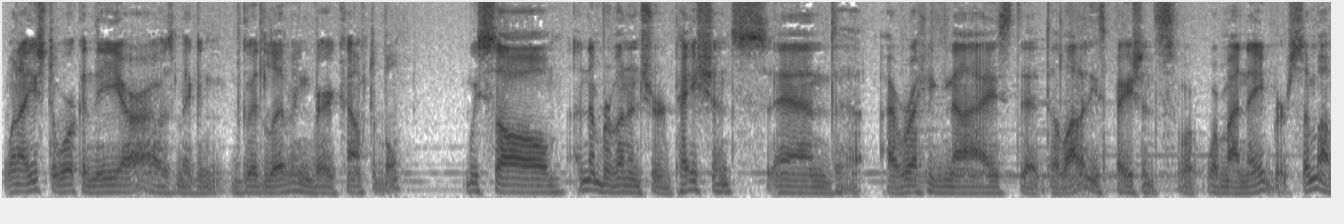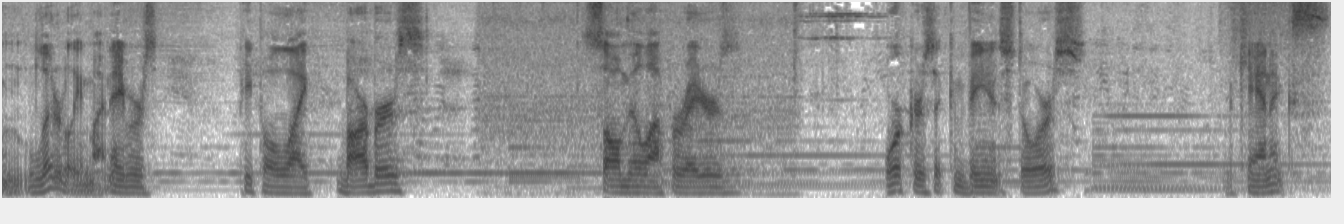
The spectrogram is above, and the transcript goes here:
When I used to work in the ER, I was making good living, very comfortable. We saw a number of uninsured patients, and uh, I recognized that a lot of these patients were, were my neighbors, some of them literally my neighbors. People like barbers, sawmill operators, workers at convenience stores, mechanics.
